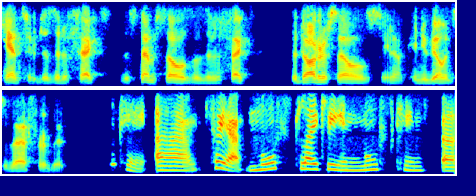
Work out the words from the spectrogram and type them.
cancer? Does it affect the stem cells? Does it affect the daughter cells? You know, can you go into that for a bit? Okay. Um, so yeah, most likely in most uh,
